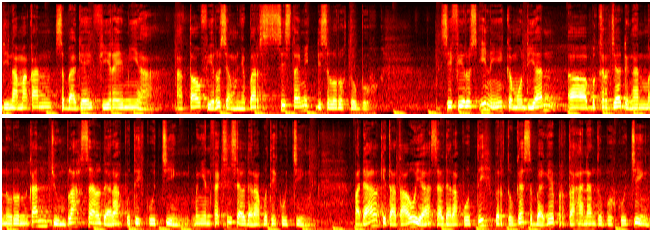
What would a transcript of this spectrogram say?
dinamakan sebagai viremia atau virus yang menyebar sistemik di seluruh tubuh. Si virus ini kemudian e, bekerja dengan menurunkan jumlah sel darah putih kucing, menginfeksi sel darah putih kucing. Padahal kita tahu ya, sel darah putih bertugas sebagai pertahanan tubuh kucing,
